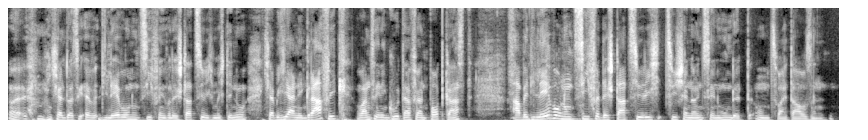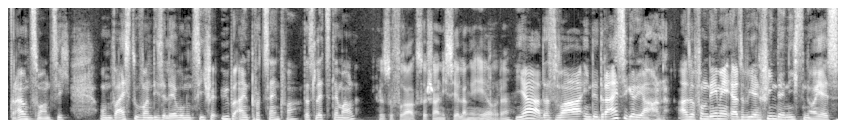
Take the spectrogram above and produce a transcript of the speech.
Äh, Michael, du hast äh, die Leerwohnungsziffer von der Stadt Zürich. Ich möchte nur, ich habe hier eine Grafik, wahnsinnig gut äh, für einen Podcast. Aber die Leerwohnungsziffer der Stadt Zürich zwischen 1900 und 2023. Und weißt du, wann diese Leerwohnungsziffer über ein Prozent war, das letzte Mal? Wenn du fragst, wahrscheinlich sehr lange her, oder? Ja, das war in den 30er Jahren. Also von dem her, also wir erfinden nichts Neues.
